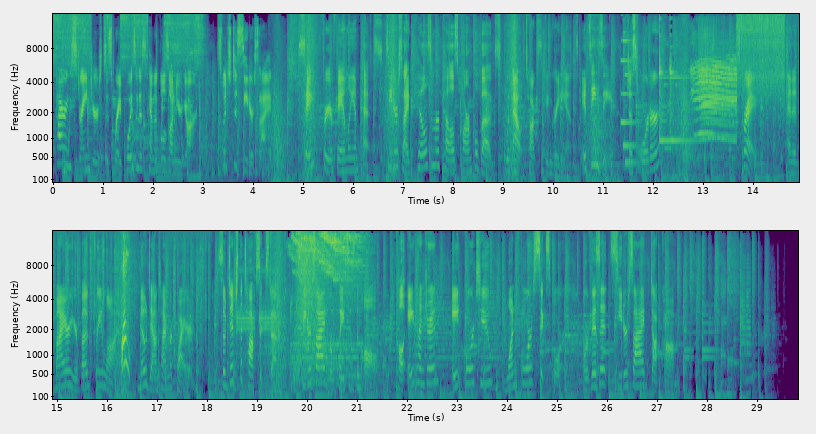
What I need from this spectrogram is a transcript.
Stop hiring strangers to spray poisonous chemicals on your yard. Switch to Cedarcide. Safe for your family and pets. Cedarcide kills and repels harmful bugs without toxic ingredients. It's easy. Just order, spray, and admire your bug-free lawn. No downtime required. So ditch the toxic stuff, Cedarcide replaces them all. Call 800 842 1464 or visit cedarcide.com.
